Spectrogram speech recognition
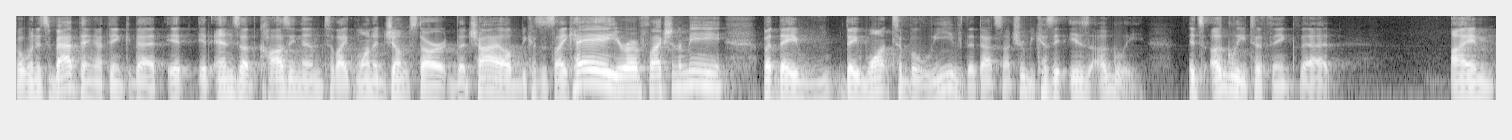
But when it's a bad thing, I think that it it ends up causing them to like want to jumpstart the child because it's like, "Hey, you're a reflection of me." But they they want to believe that that's not true because it is ugly. It's ugly to think that I'm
